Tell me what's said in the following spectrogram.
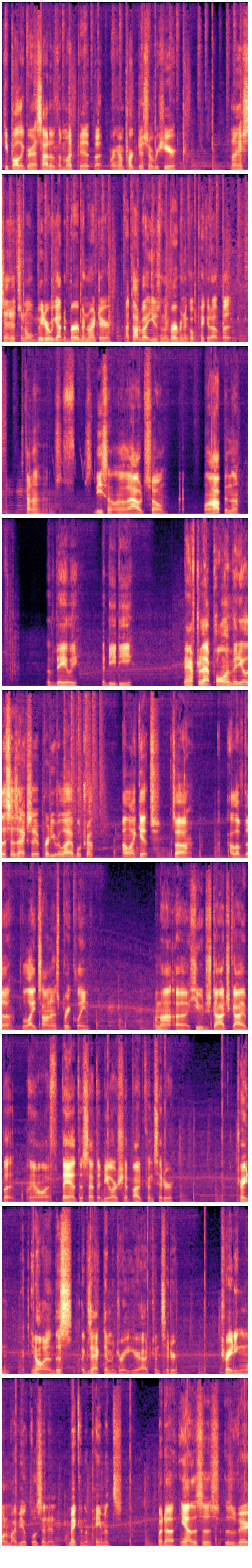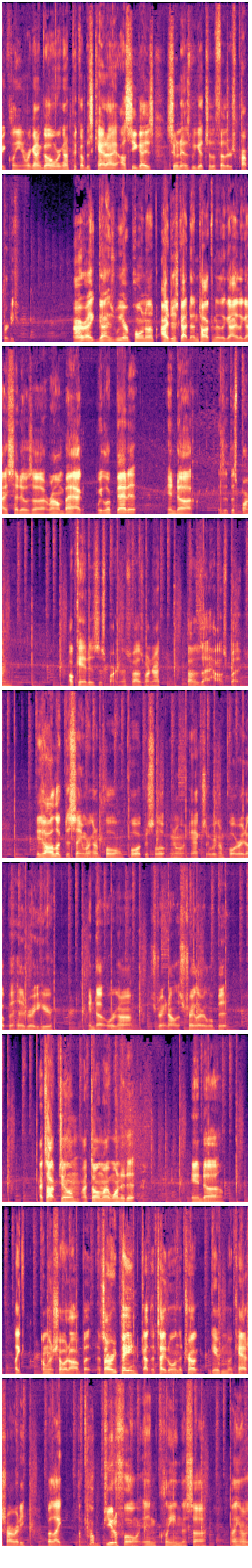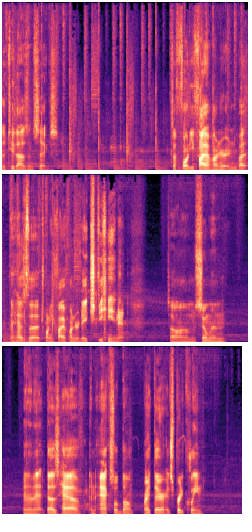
keep all the grass out of the mud pit, but we're gonna park this over here. Like I said, it's an old beater. We got the bourbon right there. I thought about using the bourbon to go pick it up, but it's kind of decently loud, so we'll hop in the the daily, the DD. And after that pulling video, this is actually a pretty reliable truck. I like it. It's uh, I love the, the lights on it. It's pretty clean. I'm not a huge Dodge guy, but you know, if they had this at the dealership, I'd consider trading, you know, in this exact image right here, I'd consider trading one of my vehicles in and making the payments. But uh, yeah, this is this is very clean. We're gonna go. We're gonna pick up this cat eye. I'll see you guys soon as we get to the feathers property. All right, guys, we are pulling up. I just got done talking to the guy. The guy said it was a round back. We looked at it, and uh, is it this barn? Okay, it is this barn. That's what I was wondering. I thought it was that house, but these all look the same. We're gonna pull pull up just a little. You know, actually, we're gonna pull right up ahead right here, and uh, we're gonna straighten out this trailer a little bit. I talked to him. I told him I wanted it, and uh, like I'm gonna show it off, but it's already paid. Got the title in the truck. Gave him the cash already, but like, look how beautiful and clean this. Uh, I think it was a 2006. It's a 4500, but it has the 2500 HD in it. So I'm assuming, and it does have an axle dump right there. It's pretty clean.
